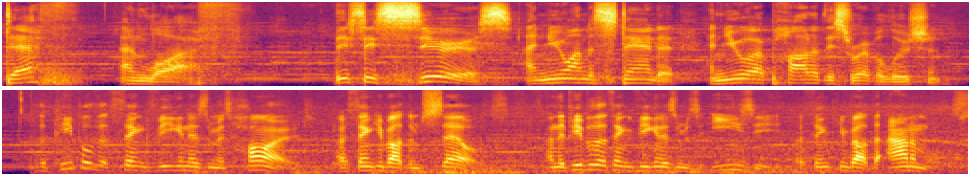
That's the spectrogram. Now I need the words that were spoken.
death and life. This is serious, and you understand it, and you are a part of this revolution. The people that think veganism is hard are thinking about themselves, and the people that think veganism is easy are thinking about the animals.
